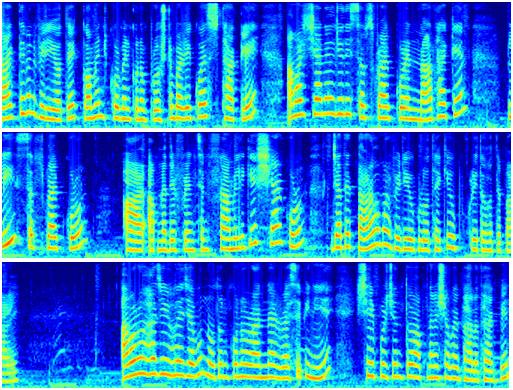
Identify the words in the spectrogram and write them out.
লাইক দেবেন ভিডিওতে কমেন্ট করবেন কোনো প্রশ্ন বা রিকোয়েস্ট থাকলে, আমার চ্যানেল যদি সাবস্ক্রাইব করে না থাকেন প্লিজ সাবস্ক্রাইব করুন আর আপনাদের ফ্রেন্ডস অ্যান্ড ফ্যামিলিকে শেয়ার করুন যাতে তারাও আমার ভিডিওগুলো থেকে উপকৃত হতে পারে। আবারও হাজির হয়ে যাব নতুন কোনো রান্নার রেসিপি নিয়ে। সেই পর্যন্ত আপনারা সবাই ভালো থাকবেন,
